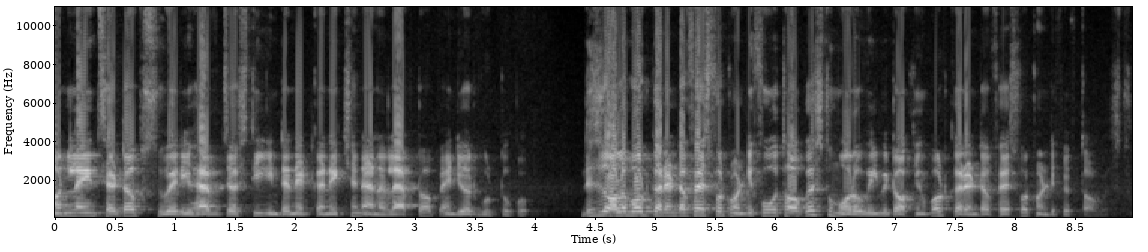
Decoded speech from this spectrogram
online setups where you have just the internet connection and a laptop and you're good to go. This is all about current affairs for 24th august. Tomorrow we'll be talking about current affairs for 25th august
